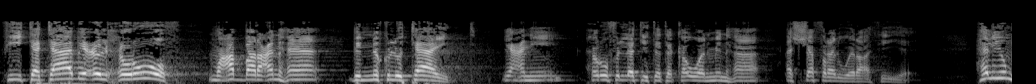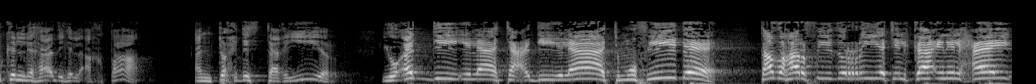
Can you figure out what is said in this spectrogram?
في تتابع الحروف المعبر عنها بالنكلوتايد يعني حروف التي تتكون منها الشفرة الوراثية. هل يمكن لهذه الأخطاء أن تحدث تغيير يؤدي إلى تعديلات مفيدة تظهر في ذرية الكائن الحي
